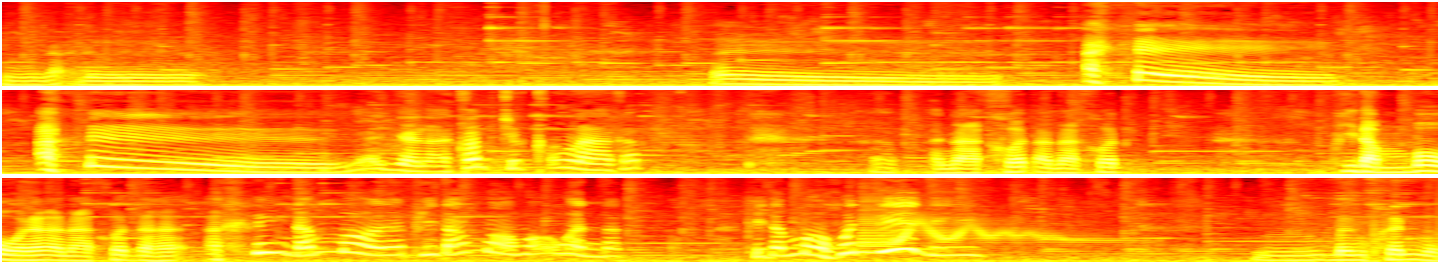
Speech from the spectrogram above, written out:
นี่นะดูดูดูเอออะเฮ้ย อะฮ้ยอย่าความชึกของลาครับ ครับ อนาคตอนาคต พี่ดัมโบนะอนาคตนะฮะอะฮ้ยดัมโบนะพี่ดัมโบมาอ้วนนะพี่ดัมโบหุ่นดีดีเบิ่งเพิ่นหนู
